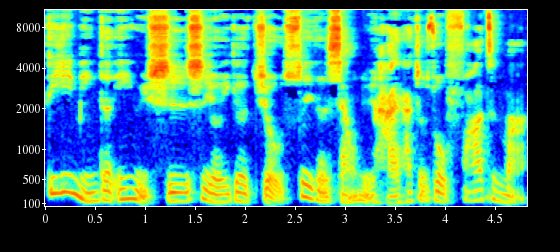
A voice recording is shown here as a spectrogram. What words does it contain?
第一名的英语诗是有一个九岁的小女孩，她叫做 Fatima，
